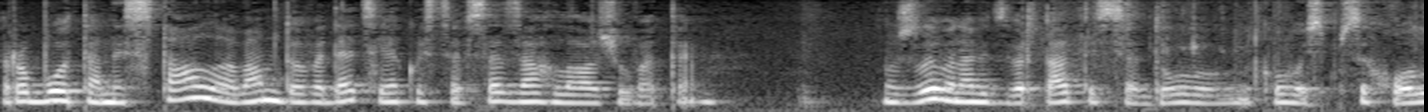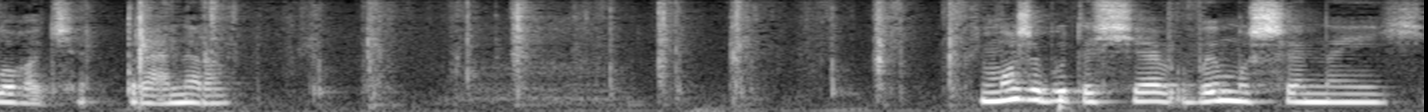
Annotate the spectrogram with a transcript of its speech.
робота не стала, вам доведеться якось це все заглажувати. Можливо, навіть звертатися до якогось психолога чи тренера. Може бути ще вимушений,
